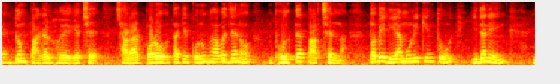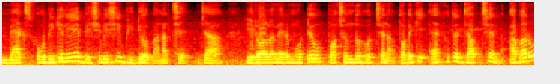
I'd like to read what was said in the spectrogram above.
একদম পাগল হয়ে গেছে, ছাড়ার পরেও তাকে কোনোভাবে যেন ভুলতে পারছেন না। তবে রিয়ামণি কিন্তু ইদানিং ম্যাক্স অভিকে নিয়ে বেশি বেশি ভিডিও বানাচ্ছে, যা হিরো আলমের মোটেও পছন্দ হচ্ছে না। তবে কি এক হতে যাচ্ছেন আবারও?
